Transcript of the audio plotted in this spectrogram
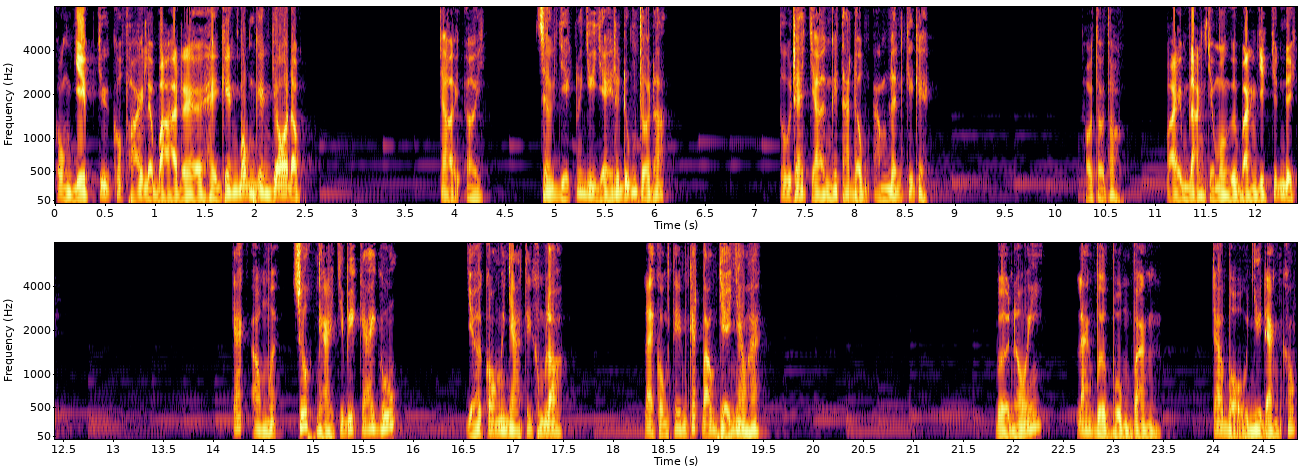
Con Diệp chứ có phải là bà hay ghen bóng ghen gió đâu. Trời ơi Sự việc nó như vậy là đúng rồi đó. Tôi ra chợ người ta động ầm lên kia kìa. Thôi thôi thôi Bà im lặng cho mọi người bàn việc chính đi các ông á, suốt ngày chỉ biết cái gú. Vợ con ở nhà thì không lo. Lại còn tìm cách bảo vệ nhau hả? Vừa nói Lan vừa vùng vằng Tra bộ như đang khóc.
